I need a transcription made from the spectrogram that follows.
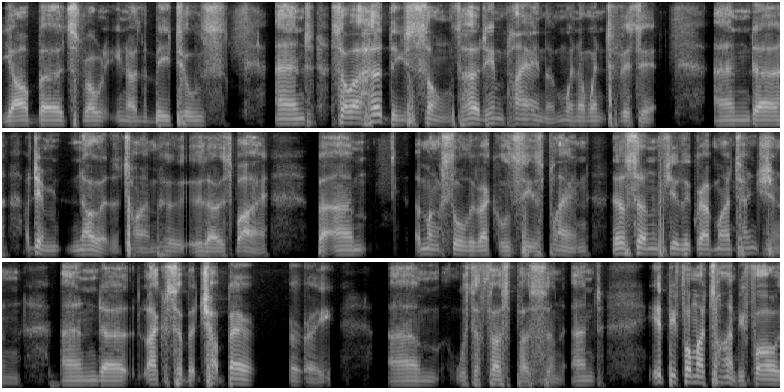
Yardbirds, roll, you know, the Beatles, and so I heard these songs. I heard him playing them when I went to visit, and uh, I didn't know at the time who, who those by, but um, amongst all the records he was playing, there were certain few that grabbed my attention, and uh, like I said, but Chuck Berry um, was the first person, and it before my time, before I was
